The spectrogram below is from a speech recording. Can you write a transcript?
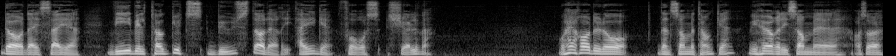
der de sier Vi vil ta Guds bustader i eige for oss sjølve. Og her har du da den samme tanke. Vi hører de samme Altså,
